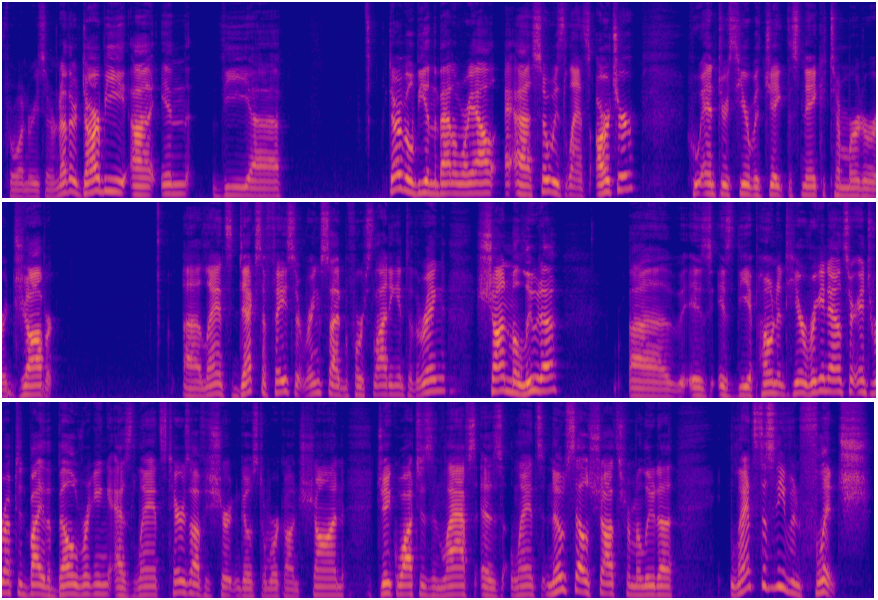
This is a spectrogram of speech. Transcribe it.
for one reason or another. Darby uh, in the uh, Darby will be in the battle royale. Uh, so is Lance Archer, who enters here with Jake the Snake to murder a jobber. Uh, Lance decks a face at ringside before sliding into the ring. Sean Maluta uh, is is the opponent here. Ring announcer interrupted by the bell ringing as Lance tears off his shirt and goes to work on Sean. Jake watches and laughs as Lance no sell shots from Maluta. Lance doesn't even flinch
